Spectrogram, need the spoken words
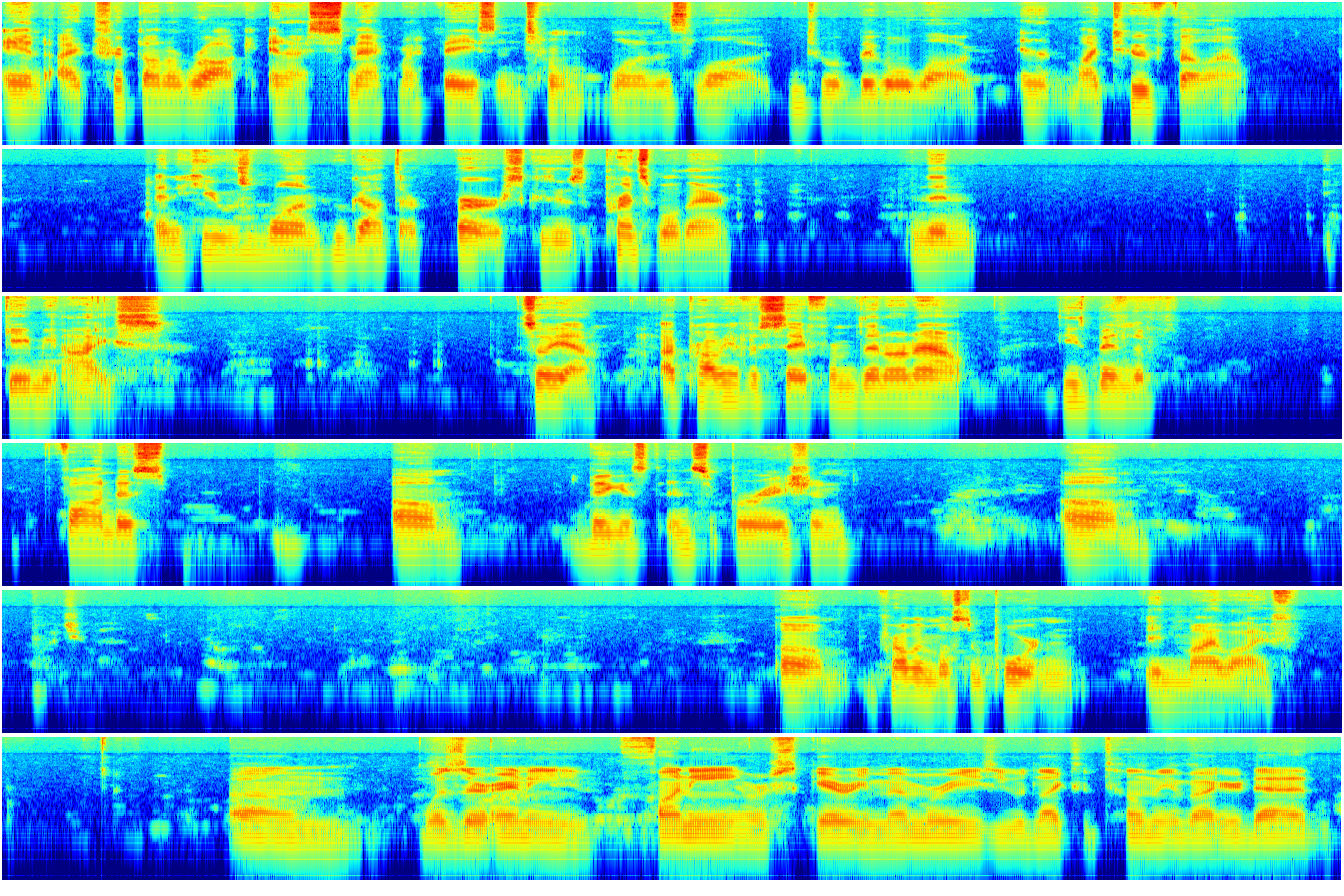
and I tripped on a rock and I smacked my face into one of this log, into a big old log, and my tooth fell out. And he was one who got there first because he was the principal there. And then he gave me ice. So yeah, I probably have to say from then on out, he's been the fondest, um, biggest inspiration. Um, um, probably most important in my life. Um, was there any funny or scary memories you would like to tell me about your dad?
